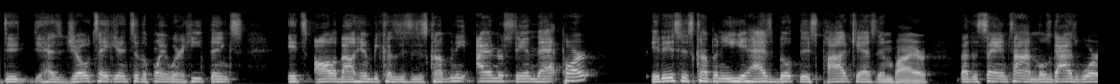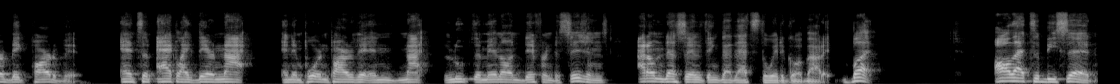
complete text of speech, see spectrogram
Did has Joe taken it to the point where he thinks it's all about him because this is his company? I understand that part. It is his company. He has built this podcast empire, but at the same time, those guys were a big part of it. And to act like they're not an important part of it and not loop them in on different decisions, I don't necessarily think that that's the way to go about it. But all that to be said,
